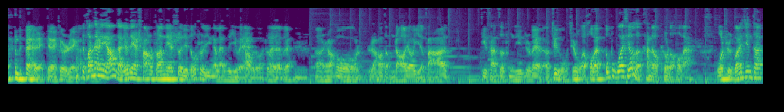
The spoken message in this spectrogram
对，对对，就是这个环太平洋，我感觉那些长龙船那些设计都是应该来自一维，差不多，对对对，嗯，呃，然后然后怎么着要引发第三次冲击之类的，这个我其实我后来都不关心了。看到 Q 的后来，我只关心他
